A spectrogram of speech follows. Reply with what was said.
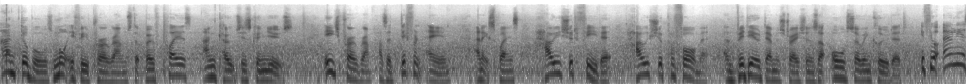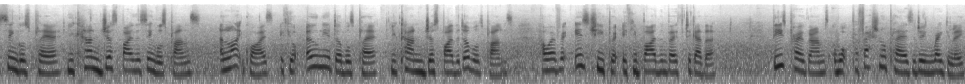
and doubles multi-feed programs that both players and coaches can use. Each program has a different aim and explains how you should feed it, how you should perform it, and video demonstrations are also included. If you're only a singles player, you can just buy the singles plans, and likewise, if you're only a doubles player, you can just buy the doubles plans. However, it is cheaper if you buy them both together. These programs are what professional players are doing regularly,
